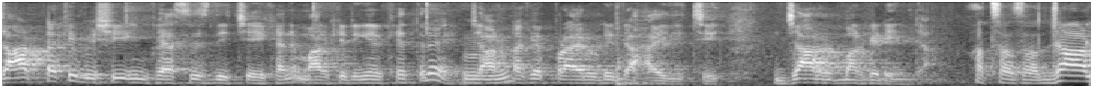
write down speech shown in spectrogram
জারটাকে বেশি ইমফ্যাসিস দিচ্ছি এখানে মার্কেটিং এর ক্ষেত্রে জারটাকে প্রায়োরিটিটা হাই দিচ্ছি জার মার্কেটিংটা আচ্ছা আচ্ছা জার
